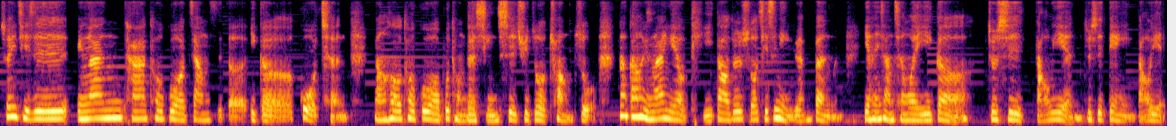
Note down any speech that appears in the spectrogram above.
所以其实云安他透过这样子的一个过程，然后透过不同的形式去做创作。那刚刚云安也有提到，就是说其实你原本也很想成为一个。就是导演，就是电影导演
